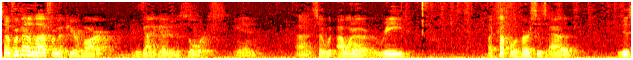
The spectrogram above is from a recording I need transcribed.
So if we're going to love from a pure heart, we've got to go to the source. And uh, so I want to read a couple of verses out of this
